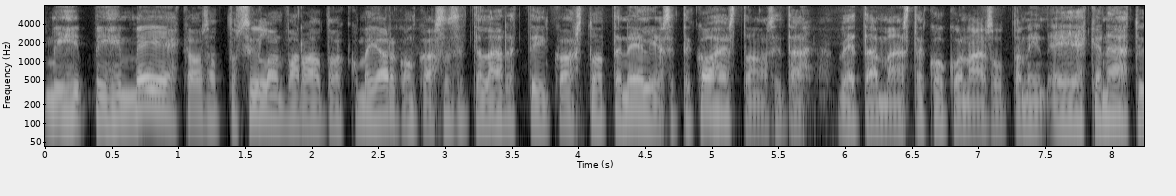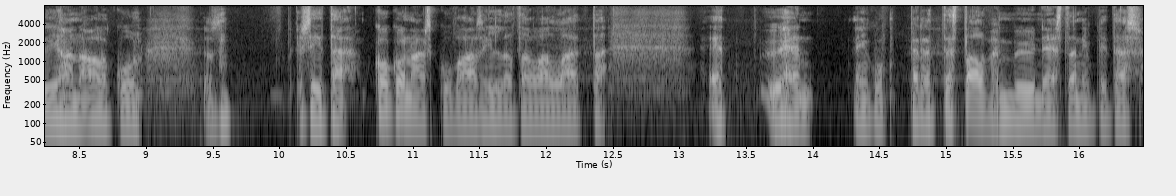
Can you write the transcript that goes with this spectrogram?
mihin, mihin me ei ehkä osattu silloin varautua, kun me Jarkon kanssa sitten lähdettiin 2004 sitten kahdestaan sitä vetämään sitä kokonaisuutta, niin ei ehkä nähty ihan alkuun sitä kokonaiskuvaa sillä tavalla, että, että yhden niin kuin periaatteessa talven myynneistä, niin pitäisi,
